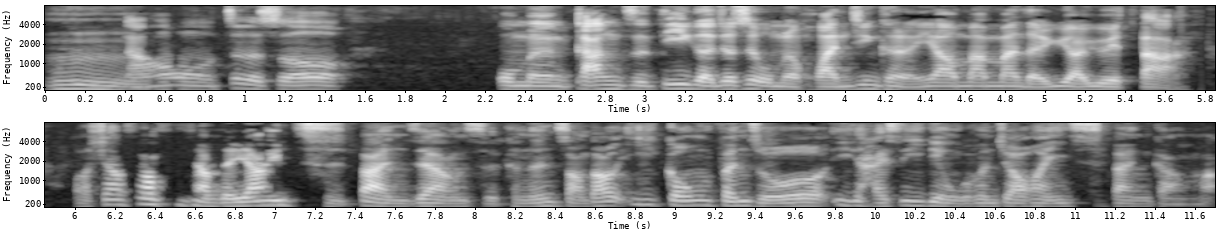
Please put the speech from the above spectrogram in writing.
嗯，然后这个时候。我们缸子第一个就是我们环境可能要慢慢的越来越大，哦，像上次讲的一样，一尺半这样子，可能长到一公分左右，一还是一点五公分就要换一尺半缸嘛。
